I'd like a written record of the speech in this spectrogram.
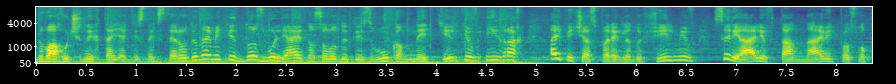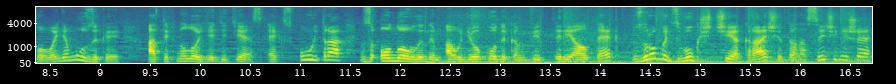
Два гучних та якісних стереодинаміки дозволяють насолодитись звуком не тільки в іграх, а й під час перегляду фільмів, серіалів та навіть прослуховування музики. А технологія DTS X Ultra з оновленим аудіокодеком від Realtek зробить звук ще краще та насиченіше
